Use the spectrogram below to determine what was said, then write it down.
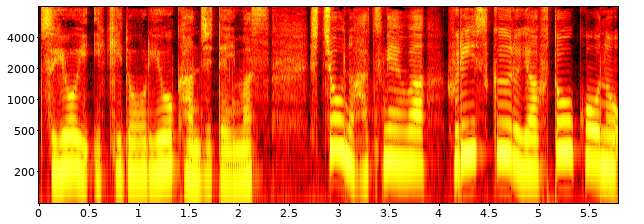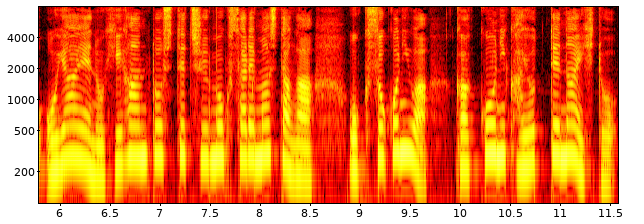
強い憤りを感じています。市長の発言はフリースクールや不登校の親への批判として注目されましたが奥底には学校に通ってない人、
